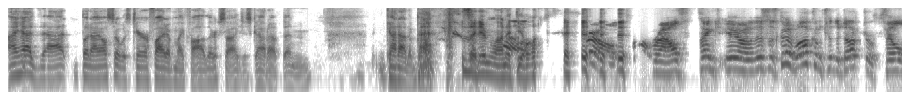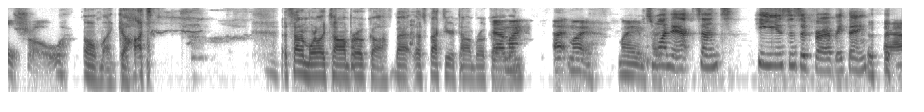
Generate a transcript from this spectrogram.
I had that, but I also was terrified of my father, so I just got up and got out of bed because I didn't want to deal with it. Well, Ralph, thank you. know, This is good. Welcome to the Dr. Phil show. Oh my god. that sounded more like Tom Brokaw. Back, that's back to your Tom Brokaw. Yeah, my again. uh, my my It's one accent. He uses it for everything. uh,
